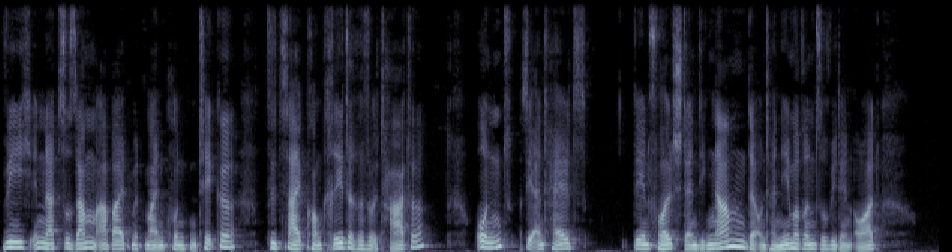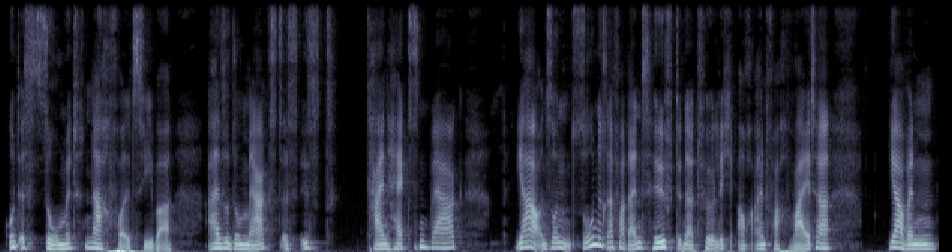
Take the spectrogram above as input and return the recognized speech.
wie ich in der Zusammenarbeit mit meinen Kunden ticke, sie zeigt konkrete Resultate und sie enthält den vollständigen Namen der Unternehmerin sowie den Ort und ist somit nachvollziehbar. Also du merkst, es ist kein Hexenwerk. Ja, und so, so eine Referenz hilft dir natürlich auch einfach weiter. Ja, wenn,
